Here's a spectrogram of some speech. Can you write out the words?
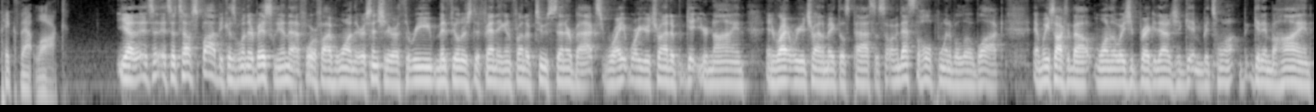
pick that lock. Yeah, it's a, it's a tough spot because when they're basically in that four five one, there essentially are three midfielders defending in front of two center backs, right where you're trying to get your nine, and right where you're trying to make those passes. So I mean, that's the whole point of a low block. And we talked about one of the ways you break it down is you get in between, get in behind,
